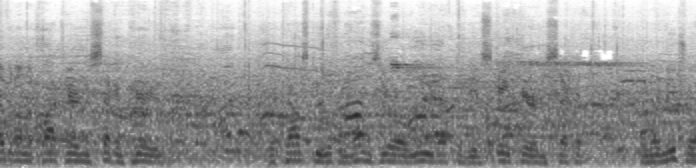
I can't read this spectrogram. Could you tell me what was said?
11 on the clock here in the second period. Reicosky with a 1-0 lead after the escape here in the second. And we're neutral.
